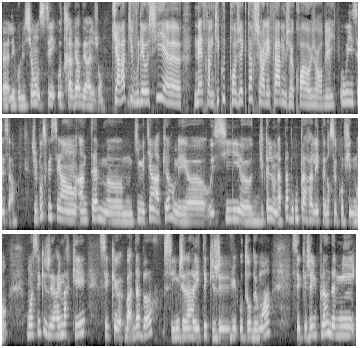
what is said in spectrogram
euh, l'évolution, c'est au travers des régions. Chiara, tu voulais aussi mettre un petit coup de projecteur sur les femmes, je crois, aujourd'hui. Oui, c'est ça Je pense que c'est un, thème euh, qui me tient à cœur, mais euh, aussi euh, duquel on n'a pas beaucoup parlé pendant ce confinement. Moi, ce que j'ai remarqué, c'est que bah, d'abord, c'est une généralité que j'ai vue autour de moi, c'est que j'ai eu plein d'amis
